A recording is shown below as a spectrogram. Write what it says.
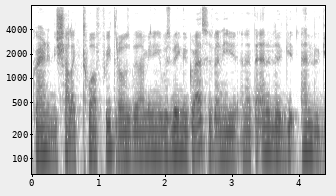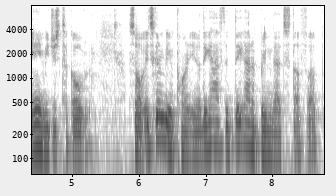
Granted, he shot like 12 free throws, but I mean he was being aggressive, and he and at the end of the end of the game, he just took over. So it's gonna be important. You know, they have to they gotta bring that stuff up,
